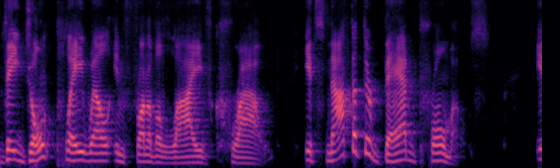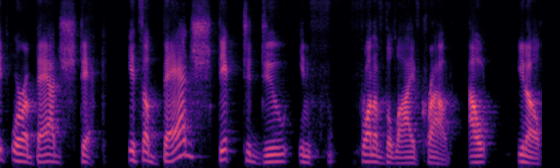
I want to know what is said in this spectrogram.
They don't play well in front of a live crowd. It's not that they're bad promos, it or a bad shtick. It's a bad shtick to do in f- front of the live crowd, out, you know,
